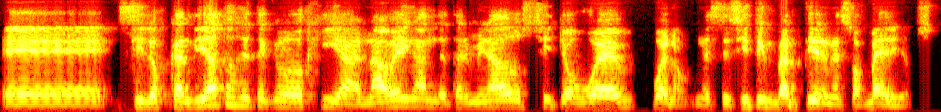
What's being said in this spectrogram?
eh, si los candidatos de tecnología navegan determinados sitios web, bueno, necesito invertir en esos medios.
